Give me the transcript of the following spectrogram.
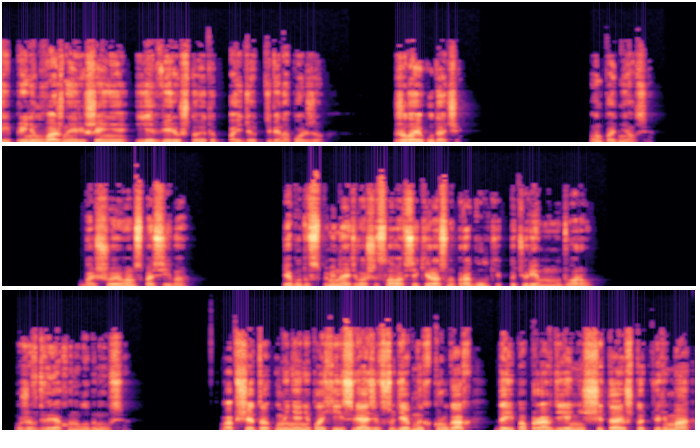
Ты принял важное решение, и я верю, что это пойдет тебе на пользу. Желаю удачи. Он поднялся. Большое вам спасибо. Я буду вспоминать ваши слова всякий раз на прогулке по тюремному двору. Уже в дверях он улыбнулся. Вообще-то у меня неплохие связи в судебных кругах, да и по правде я не считаю, что тюрьма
